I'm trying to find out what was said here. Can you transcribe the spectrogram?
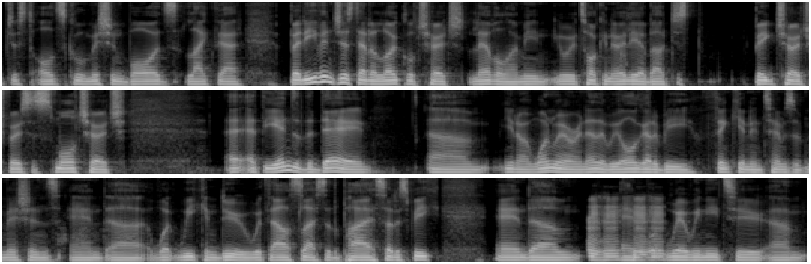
just old school mission boards like that but even just at a local church level i mean you were talking earlier about just big church versus small church at, at the end of the day um, you know, one way or another, we all got to be thinking in terms of missions and uh, what we can do with our slice of the pie, so to speak, and um, mm-hmm, and mm-hmm. where we need to um,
